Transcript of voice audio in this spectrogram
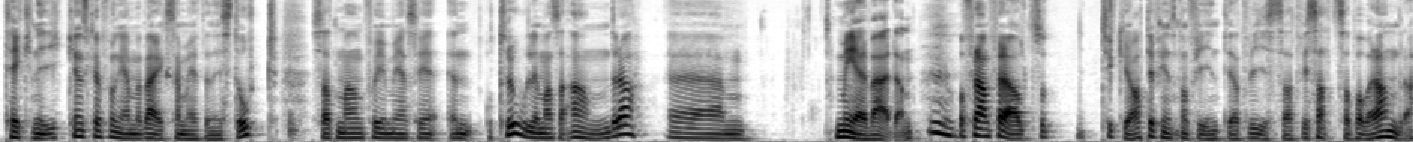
Tekniken ska fungera med verksamheten i stort. Så att man får ju med sig en otrolig massa andra eh, mervärden. Mm. Och framförallt så tycker jag att det finns något fint i att visa att vi satsar på varandra.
